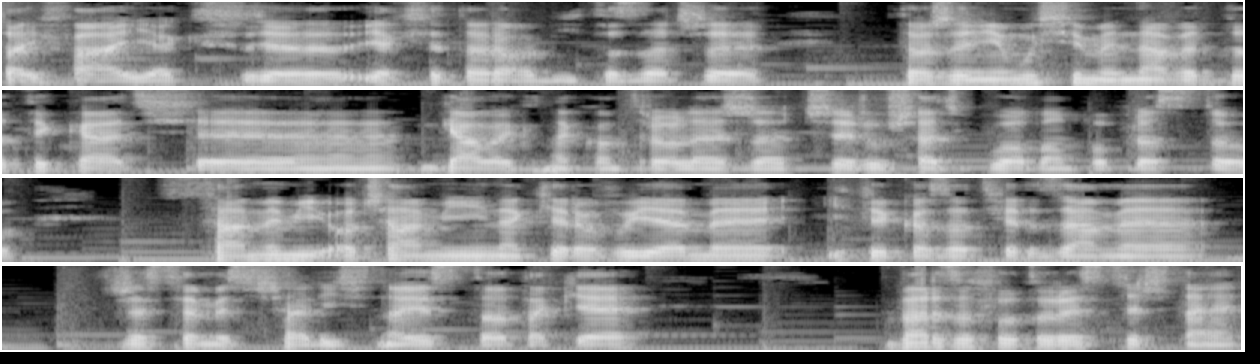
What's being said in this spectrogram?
sci-fi, jak się, jak się to robi. To znaczy, to, że nie musimy nawet dotykać gałek na kontrolerze, czy ruszać głową, po prostu samymi oczami nakierowujemy i tylko zatwierdzamy, że chcemy strzelić. No jest to takie bardzo futurystyczne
